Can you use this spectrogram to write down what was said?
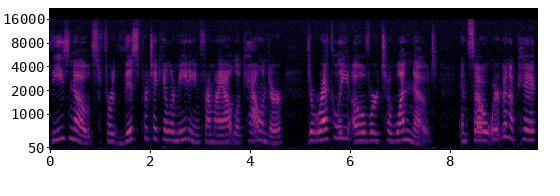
these notes for this particular meeting from my Outlook calendar directly over to OneNote. And so we're going to pick,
